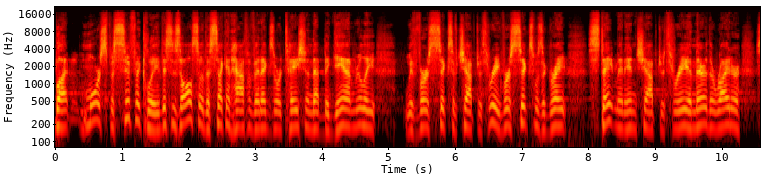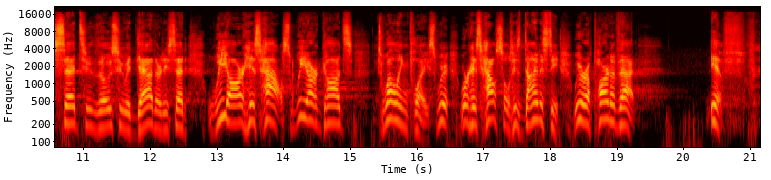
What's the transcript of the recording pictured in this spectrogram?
But more specifically, this is also the second half of an exhortation that began really with verse 6 of chapter 3. Verse 6 was a great statement in chapter 3, and there the writer said to those who had gathered, He said, We are His house, we are God's dwelling place. We're, we're his household, his dynasty. We are a part of that. If,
